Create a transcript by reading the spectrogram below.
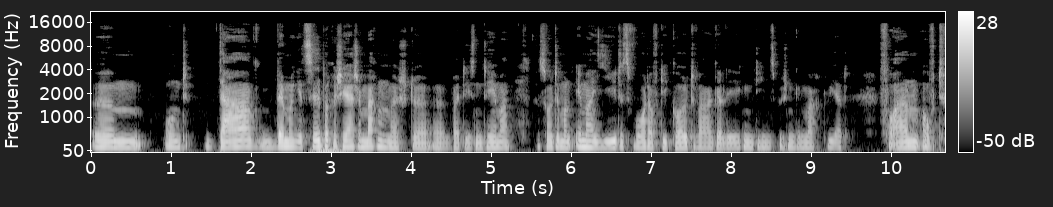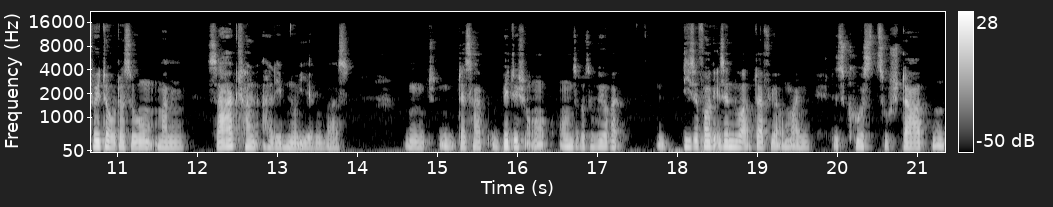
Ähm, und da, wenn man jetzt selber Recherche machen möchte äh, bei diesem Thema, sollte man immer jedes Wort auf die Goldwaage legen, die inzwischen gemacht wird. Vor allem auf Twitter oder so, man sagt halt, halt eben nur irgendwas. Und deshalb bitte ich unsere Zuhörer, diese Folge ist ja nur dafür, um einen Diskurs zu starten.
